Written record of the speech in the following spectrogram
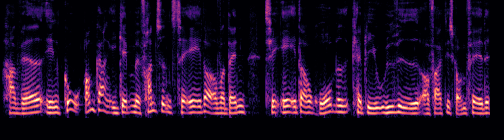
har været en god omgang igennem med fremtidens teater, og hvordan teaterrummet kan blive udvidet og faktisk omfatte,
